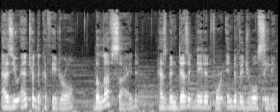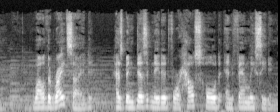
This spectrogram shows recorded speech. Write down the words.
As you enter the cathedral, the left side has been designated for individual seating, while the right side has been designated for household and family seating.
